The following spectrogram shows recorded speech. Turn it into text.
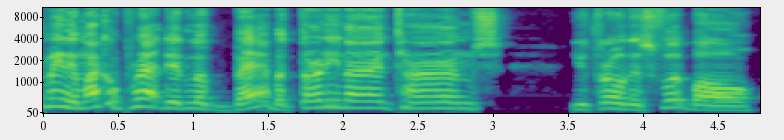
I mean, Michael Pratt didn't look bad, but 39 times you throw this football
